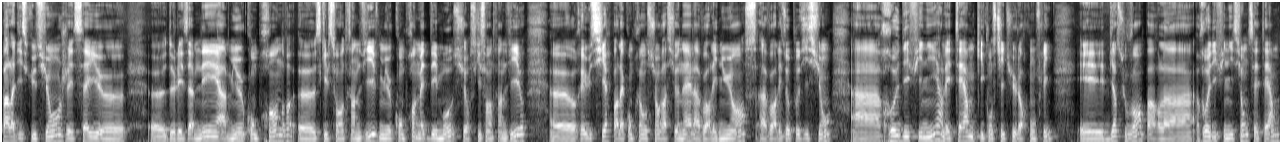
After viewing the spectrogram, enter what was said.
par la discussion, j'essaye de les amener à mieux comprendre ce qu'ils sont en train de vivre, mieux comprendre, mettre des mots sur ce qu'ils sont en train de vivre, réussir par la compréhension rationnelle à voir les nuances, à voir les oppositions, à redéfinir les termes qui constituent leur conflit, et bien souvent par la redéfinition de ces termes,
